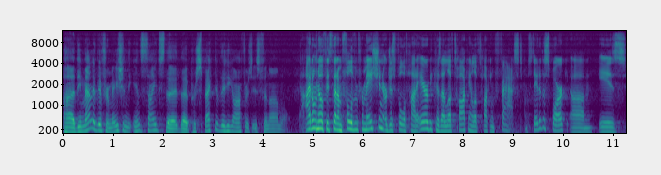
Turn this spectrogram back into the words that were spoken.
uh, the amount of information, the insights, the, the perspective that he offers is phenomenal. I don't know if it's that I'm full of information or just full of hot air because I love talking. I love talking fast. State of the Spark um, is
